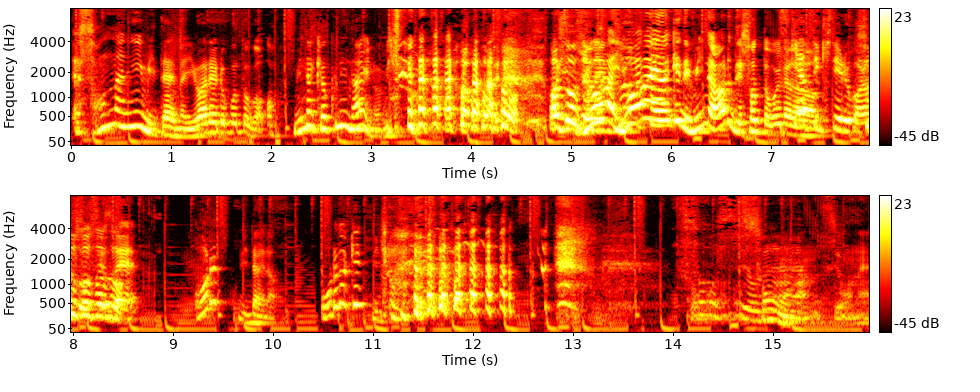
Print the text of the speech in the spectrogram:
えそんなにみたいな言われることがあみんな逆にないの？みたいな。あそうですよね。言わない言わないだけでみんなあるでしょって思いながら。付き合ってきてるからそうそうそう。そうねあれ？みたいな。俺だけ？みたいな。そうっすよね。そうなんですよね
